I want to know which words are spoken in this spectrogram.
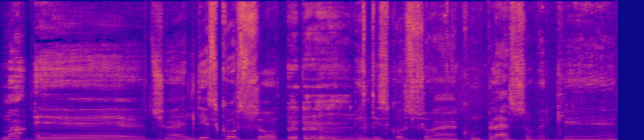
Ma eh, cioè il discorso, il discorso è complesso perché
